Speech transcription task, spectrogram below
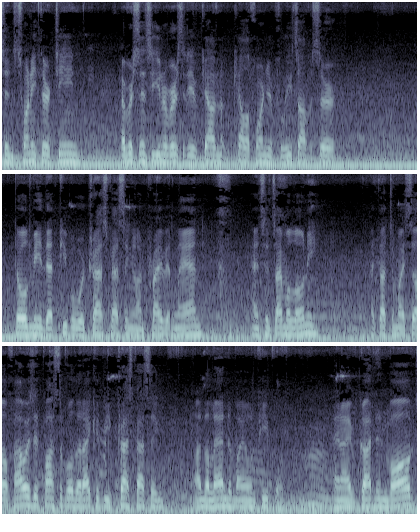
since 2013, ever since the University of Cal- California police officer told me that people were trespassing on private land. And since I'm Ohlone, I thought to myself, how is it possible that I could be trespassing on the land of my own people? Mm. And I've gotten involved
